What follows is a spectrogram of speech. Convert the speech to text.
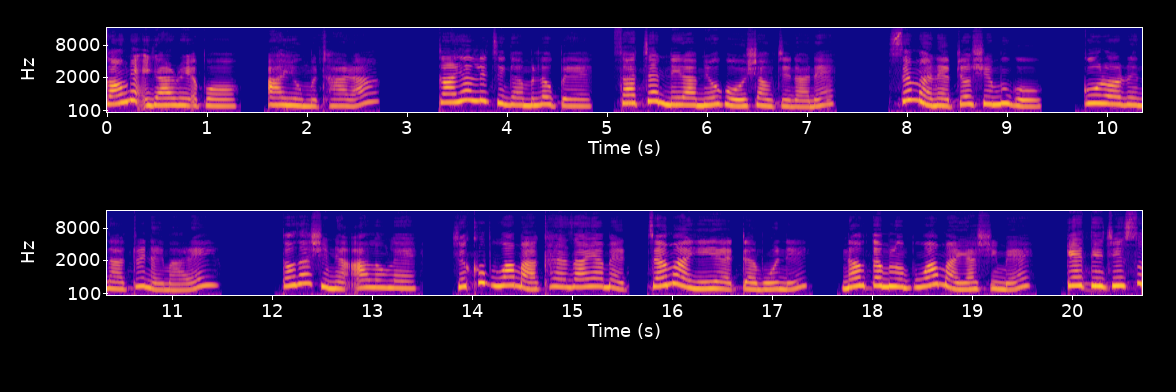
ကောင်းတဲ့အရာတွေအပေါ်အာယုံမထားတာကာယလက်ကျင်ကမလုပ်ပဲစာကြက်နေတာမျိုးကိုရှောင်ကျင်တာနဲ့စစ်မှန်တဲ့ပျော်ရွှင်မှုကိုကိုတော်တွင်သာတွေ့နိုင်ပါတယ်။သောသားရှင်များအားလုံးလည်းယခုဘဝမှာခံစားရမယ့် ကျမ်းမာရေးရဲ့တန်ဖိုးနဲ့နောက်တမလွန်ဘဝမှာရရှိမယ်ကယ်တင်ခြင်းစု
